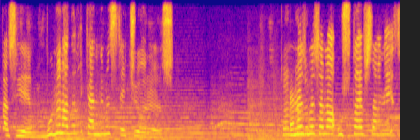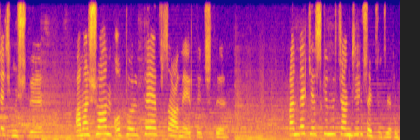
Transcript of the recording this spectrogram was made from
ustasıyım. Bunun adını kendimiz seçiyoruz. Tamam Enes de- mesela usta efsaneyi seçmişti. Ama şu an otorite efsaneyi seçti. Ben de keskin nişancıyı seçeceğim.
